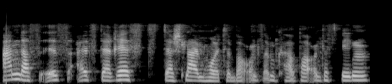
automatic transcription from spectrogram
anders ist als der Rest der Schleimhäute bei uns im Körper. Und deswegen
